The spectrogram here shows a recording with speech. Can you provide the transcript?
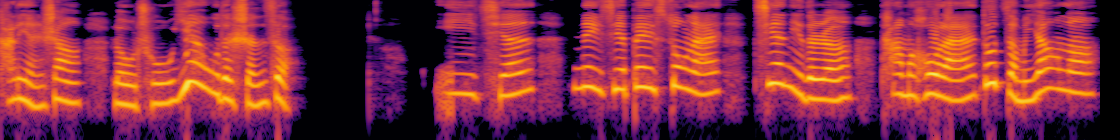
他脸上露出厌恶的神色。以前那些被送来见你的人，他们后来都怎么样了？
